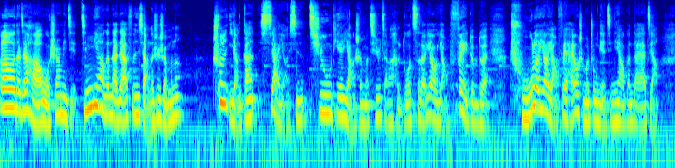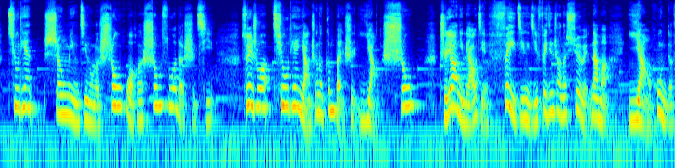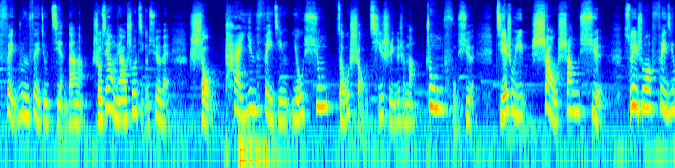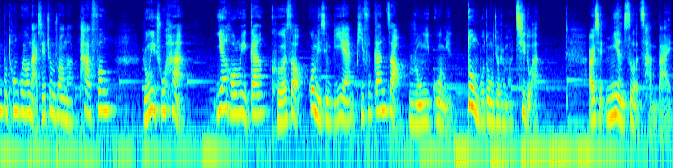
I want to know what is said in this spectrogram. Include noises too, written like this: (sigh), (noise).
Hello，大家好，我是二妹姐。今天要跟大家分享的是什么呢？春养肝，夏养心，秋天养什么？其实讲了很多次了，要养肺，对不对？除了要养肺，还有什么重点？今天要跟大家讲，秋天生命进入了收获和收缩的时期，所以说秋天养生的根本是养收。只要你了解肺经以及肺经上的穴位，那么。养护你的肺，润肺就简单了。首先，我们要说几个穴位。手太阴肺经由胸走手，起始于什么中府穴，结束于少商穴。所以说，肺经不通会有哪些症状呢？怕风，容易出汗，咽喉容易干，咳嗽，过敏性鼻炎，皮肤干燥，容易过敏，动不动就什么气短，而且面色惨白。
